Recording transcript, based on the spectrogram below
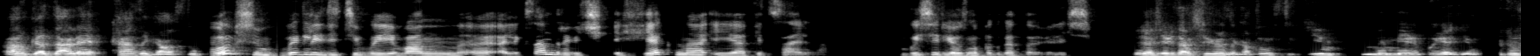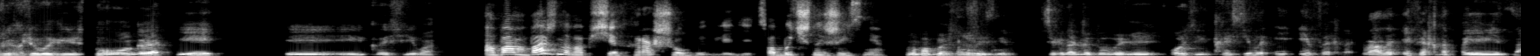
Отгадали, красный галстук. В общем, выглядите вы, Иван э, Александрович, эффектно и официально. Вы серьезно подготовились. Я всегда серьезно готовлюсь к таким мероприятиям, потому что я хочу выглядеть строго и, и, и красиво. А вам важно вообще хорошо выглядеть в обычной жизни? Но по обычной жизни всегда готов выглядеть очень красиво и эффектно. Главное, эффектно появиться.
